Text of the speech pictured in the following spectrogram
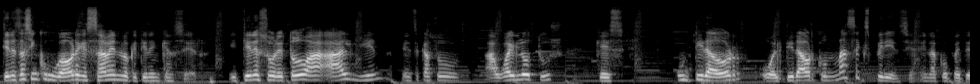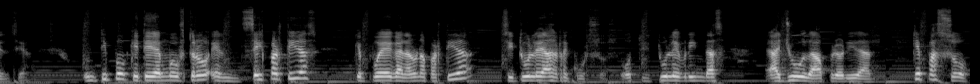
tienes a cinco jugadores que saben lo que tienen que hacer, y tienes sobre todo a, a alguien, en este caso a White Lotus, que es un tirador o el tirador con más experiencia en la competencia. Un tipo que te demostró en seis partidas que puede ganar una partida si tú le das recursos o si tú le brindas ayuda o prioridad. ¿Qué pasó?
